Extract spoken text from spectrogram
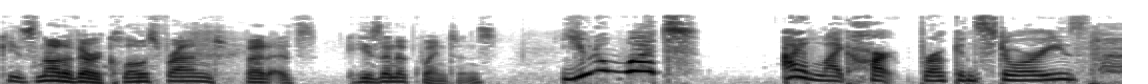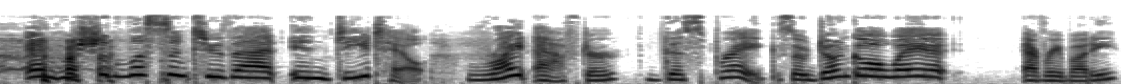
he's not a very close friend, but it's, he's an acquaintance. You know what? I like heartbroken stories, and we should listen to that in detail right after this break. So don't go away, everybody.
